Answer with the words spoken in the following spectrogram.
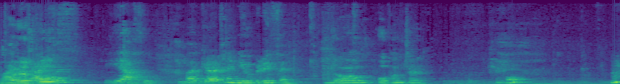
krijgen- Ja, goed. Wij krijgen een nieuwe brief in. Nou, opent het. Oh? Wat?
